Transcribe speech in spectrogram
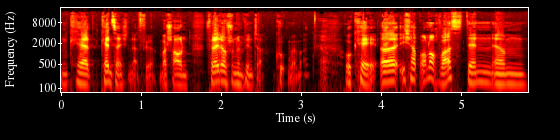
ein Ke Kennzeichen dafür. Mal schauen. Vielleicht auch schon im Winter. Gucken wir mal. Ja. Okay, äh, ich habe auch noch was, denn ähm,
